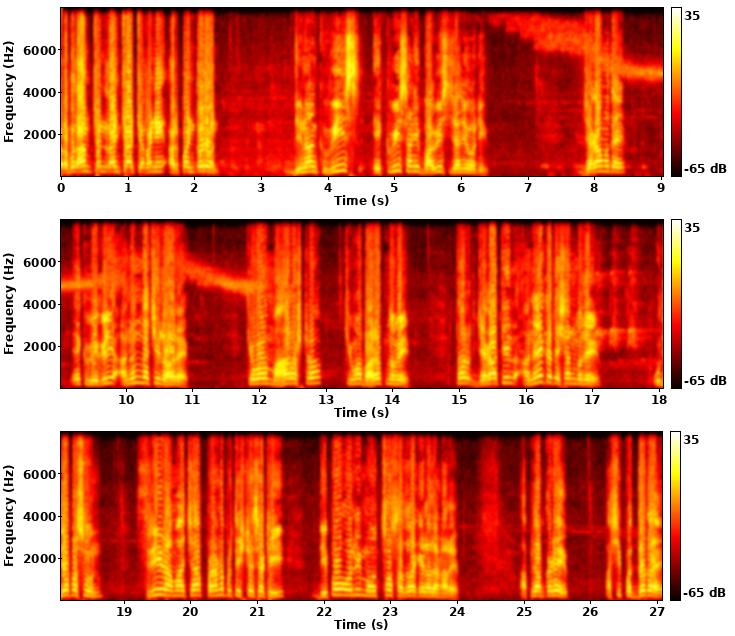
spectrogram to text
प्रभू रामचंद्रांच्या चरणी अर्पण करून दिनांक वीस एकवीस आणि बावीस जानेवारी जगामध्ये एक वेगळी आनंदाची लहर आहे. केवळ महाराष्ट्र किंवा भारत नव्हे तर जगातील अनेक देशांमध्ये उद्यापासून श्रीरामाच्या प्राणप्रतिष्ठेसाठी दीपावली महोत्सव साजरा केला जाणार आहे. आपल्याकडे अशी पद्धत आहे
